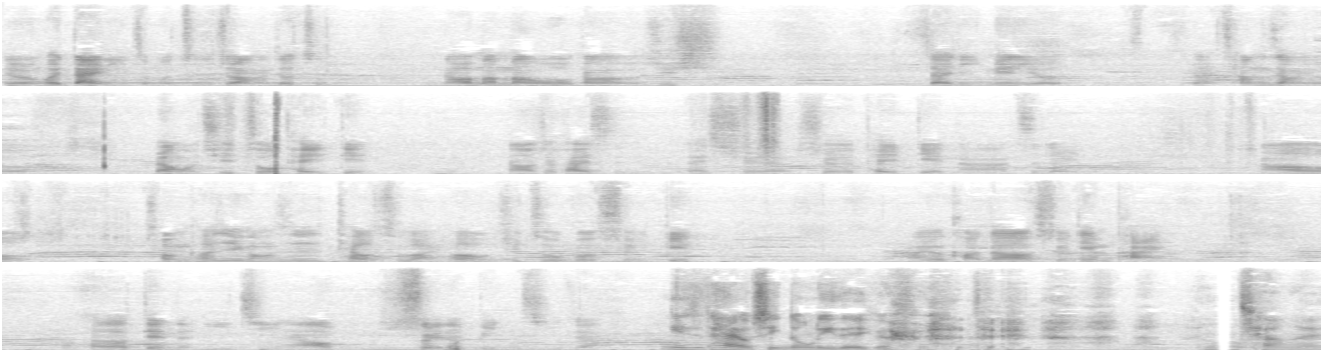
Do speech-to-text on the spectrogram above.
有人会带你怎么组装你就组，然后慢慢我有刚好有去学，在里面有呃厂长有让我去做配电，然后就开始来学学配电啊之类的，然后从科技公司跳出来后，我去做过水电，然后又考到水电牌，考到电的乙级，然后水的丙级这样。你也是太有行动力的一个人，对，很强哎、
